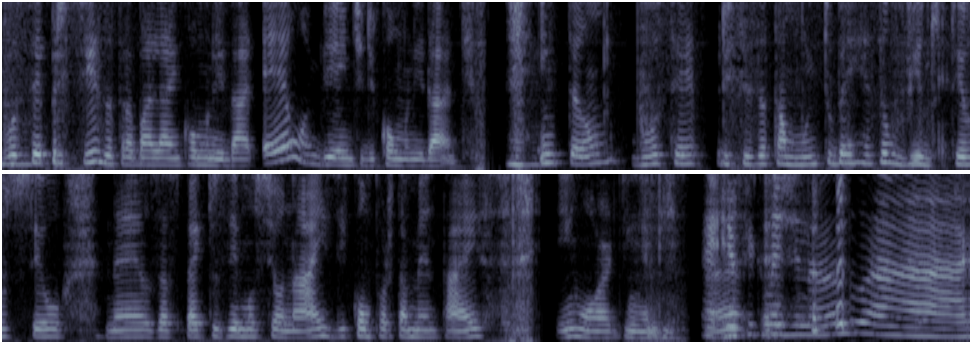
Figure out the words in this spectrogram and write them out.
Você precisa trabalhar em comunidade, é um ambiente de comunidade. Uhum. Então, você precisa estar tá muito bem resolvido, ter o seu, né, os aspectos emocionais e comportamentais em ordem ali. É, né? Eu fico imaginando, a,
